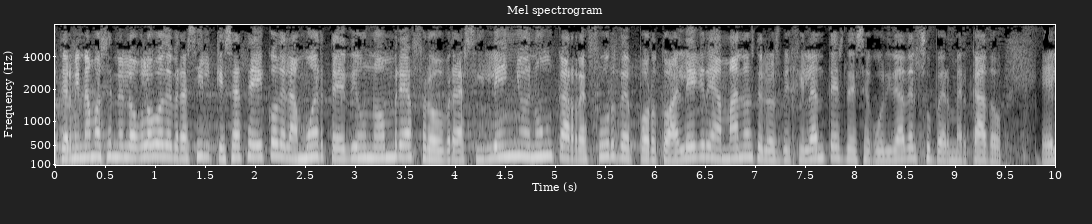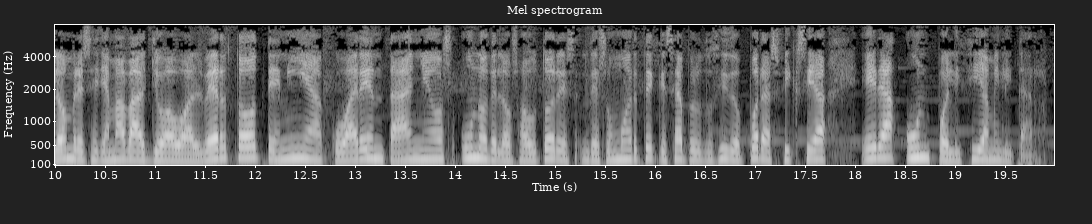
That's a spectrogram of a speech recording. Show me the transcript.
Y terminamos en el Globo de Brasil, que se hace eco de la muerte de un hombre afro-brasileño en un Carrefour de Porto Alegre a manos de los vigilantes de seguridad del supermercado. El hombre se llamaba Joao Alberto, tenía 40 años. Uno de los autores de su muerte, que se ha producido por asfixia, era un policía militar.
